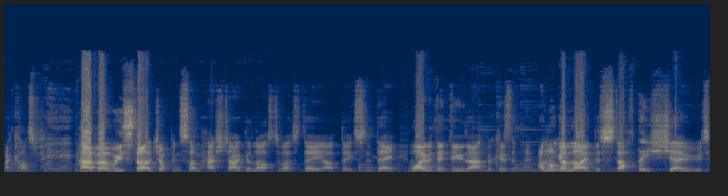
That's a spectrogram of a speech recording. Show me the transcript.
I can't speak. How about we start dropping some hashtag The Last of Us Day updates today? Why would they do that? Because I'm not to lie, the stuff they showed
